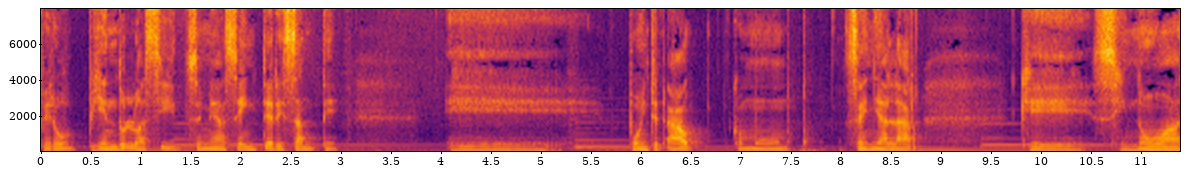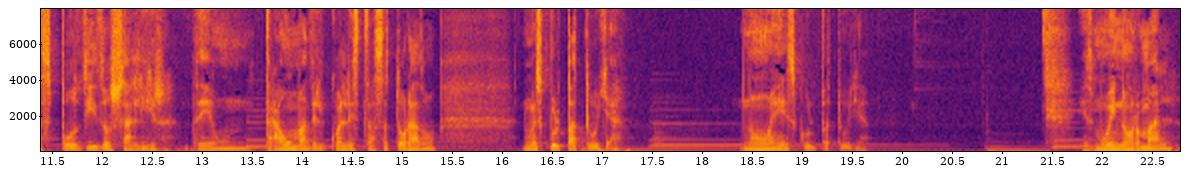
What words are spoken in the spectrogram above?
pero viéndolo así se me hace interesante eh, pointed out, como señalar que si no has podido salir de un trauma del cual estás atorado, no es culpa tuya. No es culpa tuya. Es muy normal.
